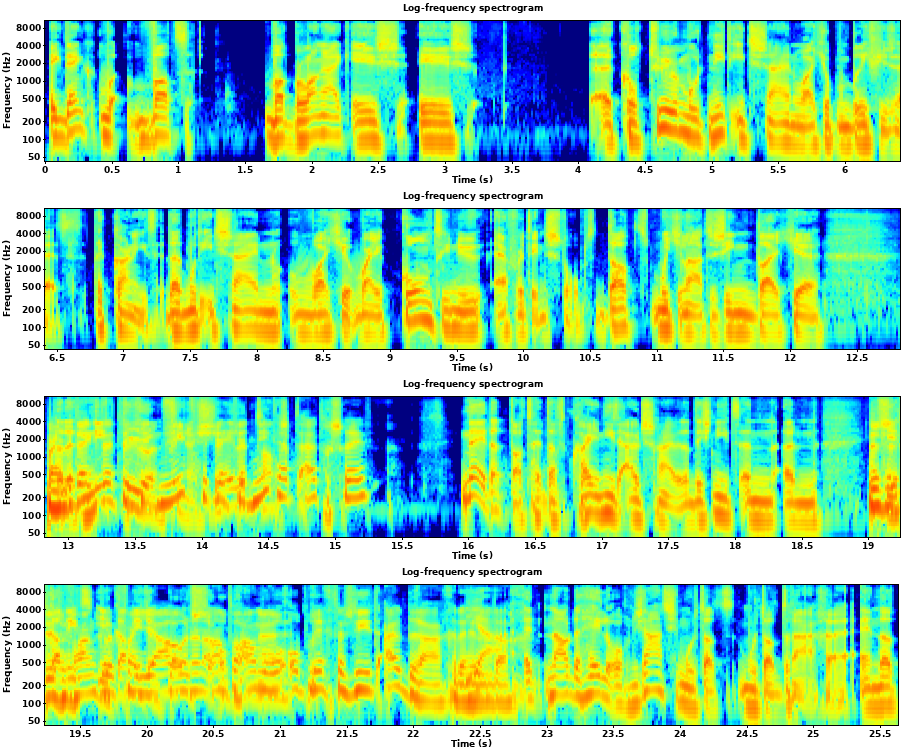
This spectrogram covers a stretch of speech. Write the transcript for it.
ik denk wat, wat belangrijk is, is. eh, cultuur moet niet iets zijn wat je op een briefje zet. Dat kan niet. Dat moet iets zijn wat je, waar je continu effort in stopt. Dat moet je laten zien dat je. Maar dat het niet dat je puur het een niet, dat je het niet hebt uitgeschreven? Nee, dat, dat, dat kan je niet uitschrijven. Dat is niet een. een Dus je het is kan je afhankelijk van niet een jou en een aantal ophangen. andere oprichters die het uitdragen de hele ja, dag. nou, de hele organisatie moet dat, moet dat dragen. En dat,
